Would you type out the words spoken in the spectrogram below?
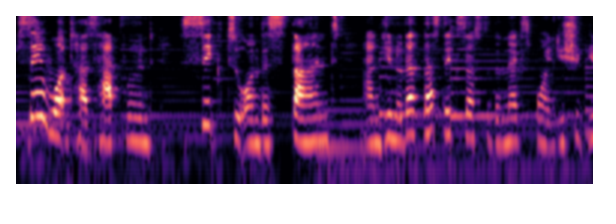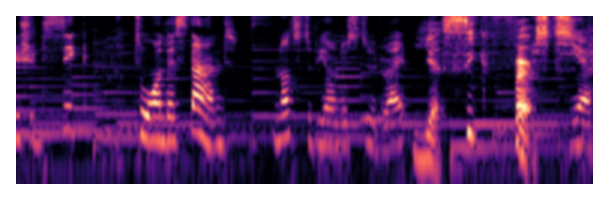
say what has happened seek to understand and you know that that takes us to the next point you should you should seek to understand not to be understood right Yes, seek first. Yeah,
